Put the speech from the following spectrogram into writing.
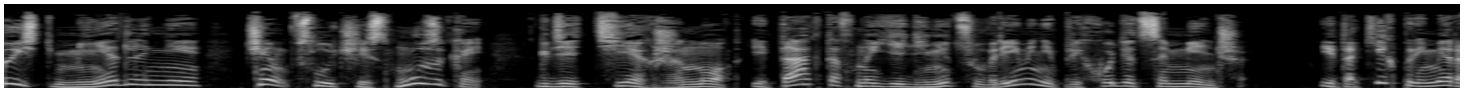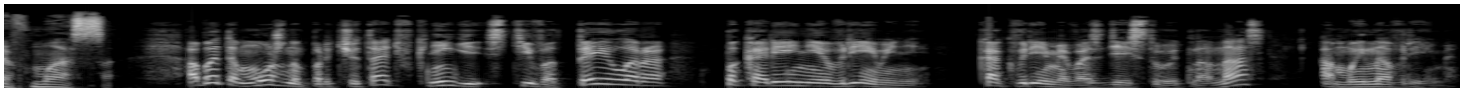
то есть медленнее, чем в случае с музыкой, где тех же нот и тактов на единицу времени приходится меньше. И таких примеров масса. Об этом можно прочитать в книге Стива Тейлора «Покорение времени. Как время воздействует на нас, а мы на время».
